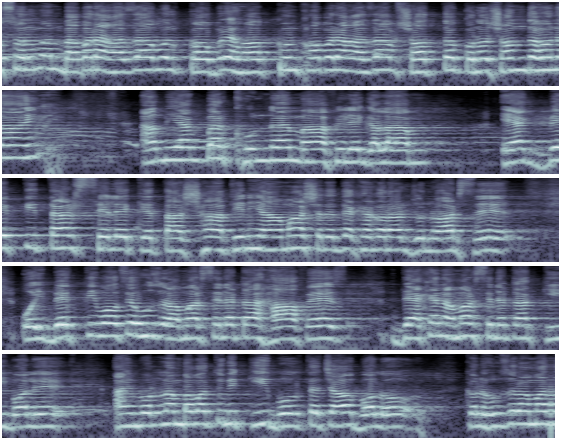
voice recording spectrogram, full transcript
মুসলমান বাবারা আজাবুল কবরে হকুন খবরে আজাব সত্য কোনো সন্দেহ নাই? আমি একবার খুলনায় মাহফিলে গেলাম এক ব্যক্তি তার ছেলেকে তার সাথে নিয়ে আমার সাথে দেখা করার জন্য আসছে। ওই ব্যক্তি বলছে, হুজুর, আমার ছেলেটা হাফেজ। দেখেন আমার ছেলেটা কি বলে? আমি বললাম, বাবা, তুমি কি বলতে চাও বলো? বলে হুজুর, আমার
